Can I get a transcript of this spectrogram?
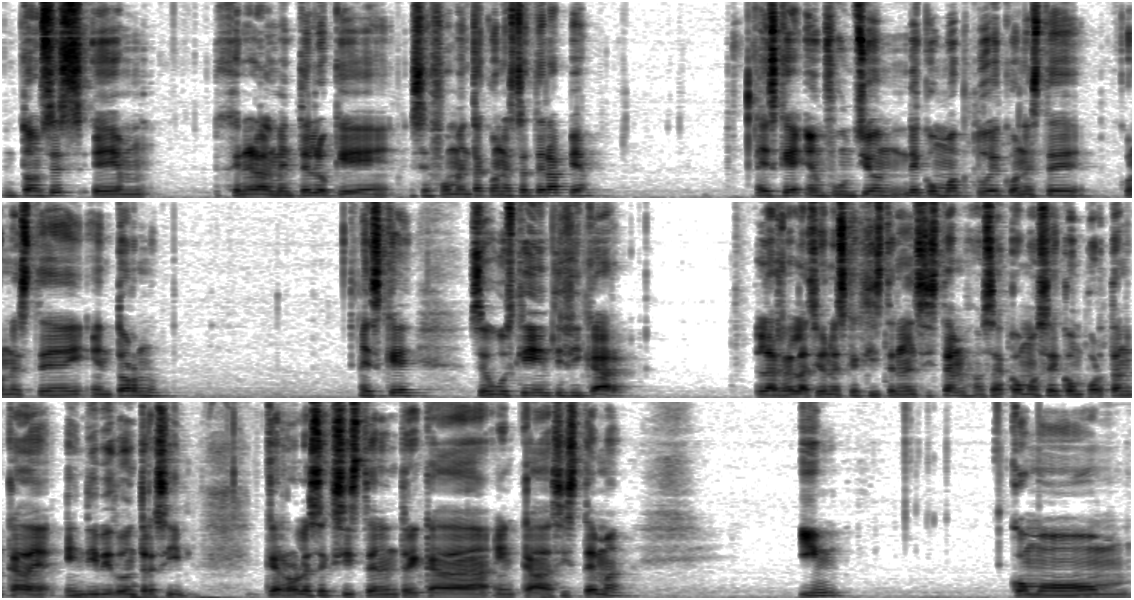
Entonces, em, generalmente lo que se fomenta con esta terapia es que en función de cómo actúe con este, con este entorno, es que se busca identificar las relaciones que existen en el sistema, o sea, cómo se comportan cada individuo entre sí, qué roles existen entre cada, en cada sistema y cómo,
